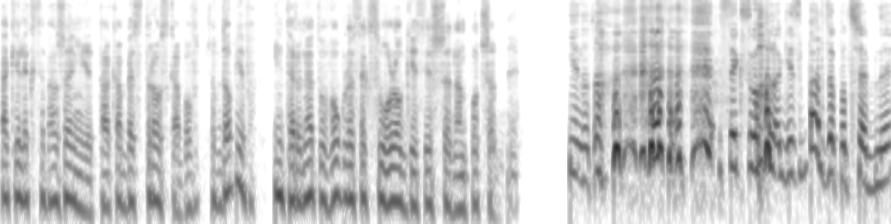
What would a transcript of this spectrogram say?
takie lekceważenie, taka beztroska, bo w, czy w dobie w- internetu w ogóle seksuolog jest jeszcze nam potrzebny? Nie no to seksuolog jest bardzo potrzebny.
